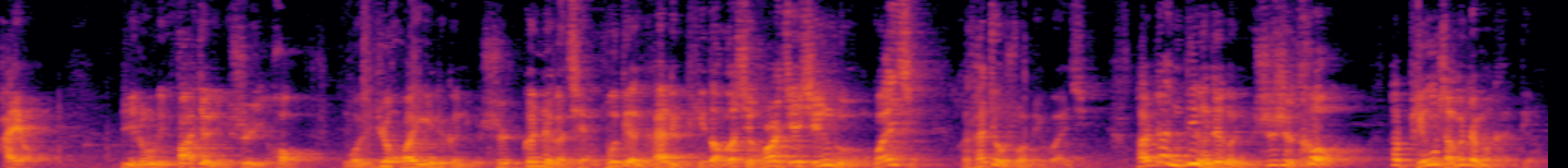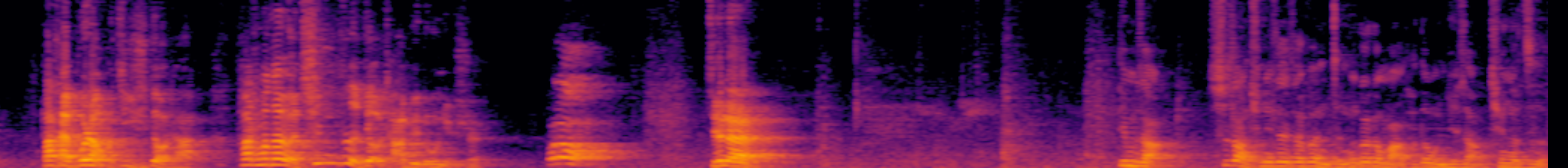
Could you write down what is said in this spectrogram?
还有，壁炉里发现女尸以后，我一直怀疑这个女尸跟这个潜伏电台里提到的杏花节行动有关系，可他就说没关系。他认定这个女尸是特务，他凭什么这么肯定？他还不让我继续调查，他说他要亲自调查壁炉女尸。报告，进来。丁部长，市长，请你在这份整个各个码头的文件上签个字。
